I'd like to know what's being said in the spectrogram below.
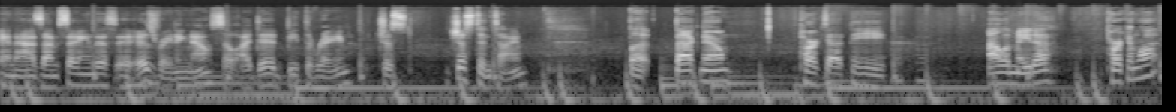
And as I'm saying this, it is raining now, so I did beat the rain just just in time. But back now, parked at the Alameda parking lot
